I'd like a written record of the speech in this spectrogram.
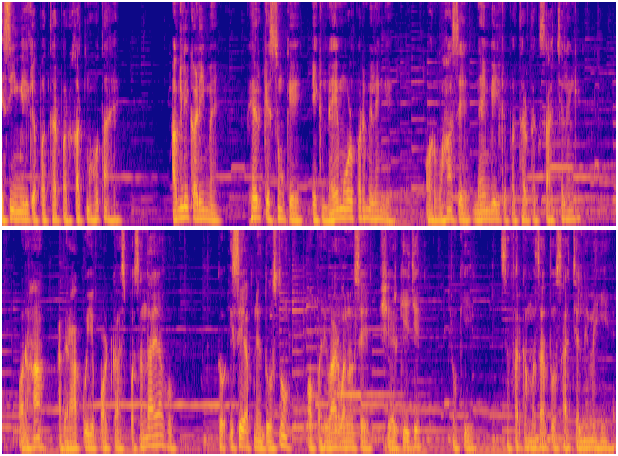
इसी मील के पत्थर पर खत्म होता है। अगली कड़ी में फिर किस्सों के एक नए मोड़ पर मिलेंगे। और वहाँ से नए मील के पत्थर तक साथ चलेंगे। और हाँ अगर आपको ये पॉडकास्ट पसंद आया हो तो इसे अपने दोस्तों और परिवार वालों से शेयर कीजिए, क्योंकि सफ़र का मज़ा तो साथ चलने में ही है।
